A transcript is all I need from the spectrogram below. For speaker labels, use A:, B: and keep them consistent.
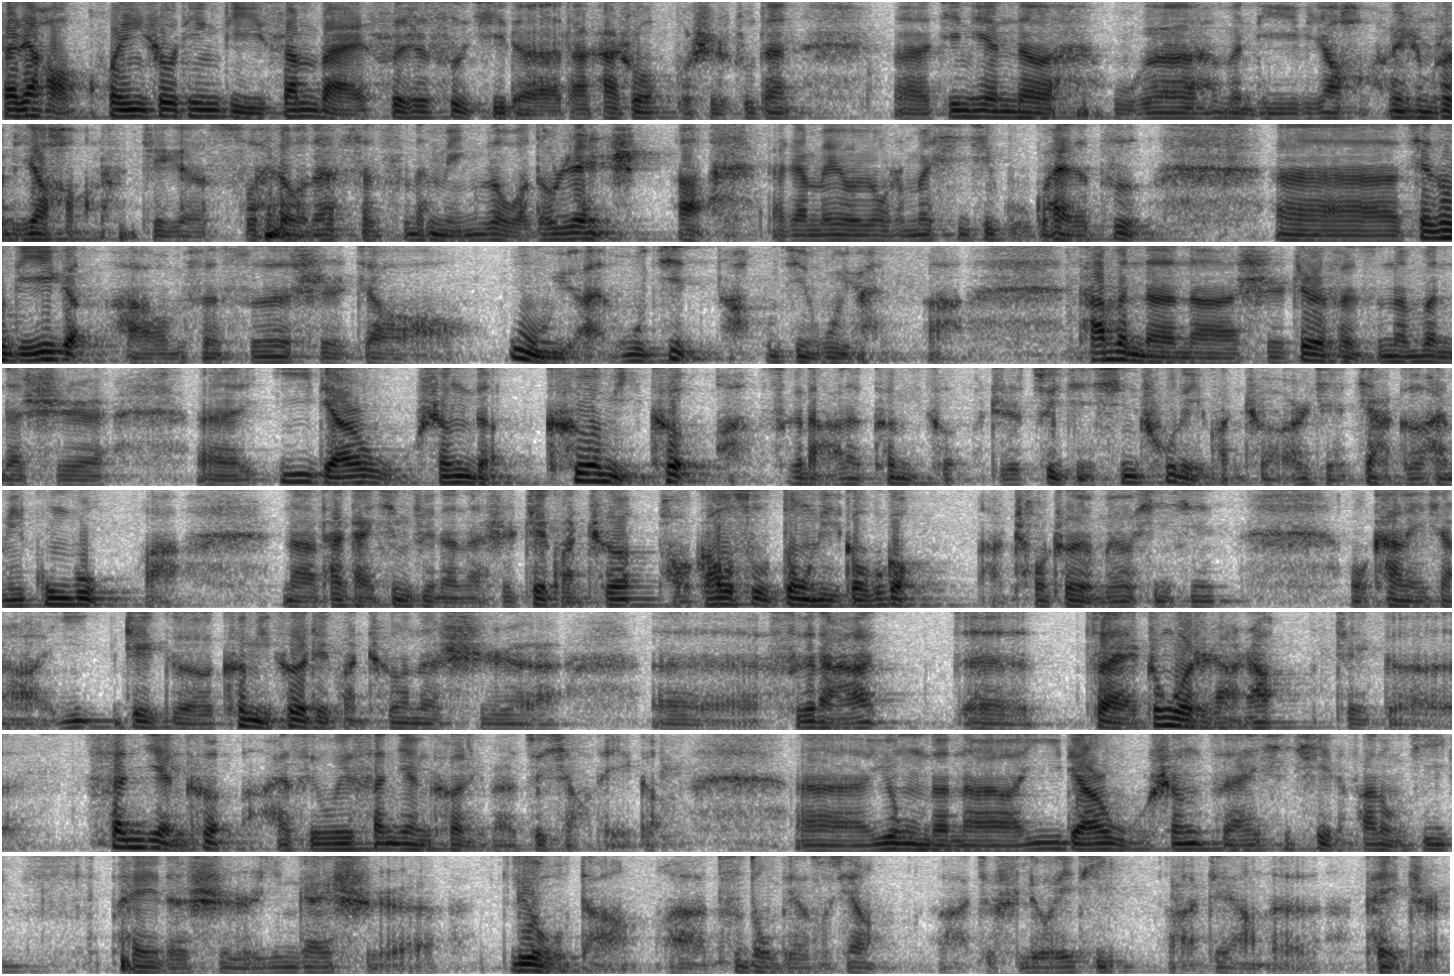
A: 大家好，欢迎收听第三百四十四期的大咖说，我是朱丹。呃，今天的五个问题比较好，为什么说比较好呢？这个所有的粉丝的名字我都认识啊，大家没有用什么稀奇古怪的字。呃，先从第一个啊，我们粉丝是叫勿远勿近啊，勿近勿远啊。他问的呢是这位粉丝呢问的是，呃，一点五升的科米克啊，斯柯达的科米克，这是最近新出的一款车，而且价格还没公布啊。那他感兴趣的呢是这款车跑高速动力够不够？啊，超车有没有信心？我看了一下啊，一这个科米克这款车呢是，呃，斯柯达呃在中国市场上这个三剑客 SUV 三剑客里边最小的一个，呃，用的呢1.5升自然吸气的发动机，配的是应该是六档啊自动变速箱啊，就是六 AT 啊这样的配置，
